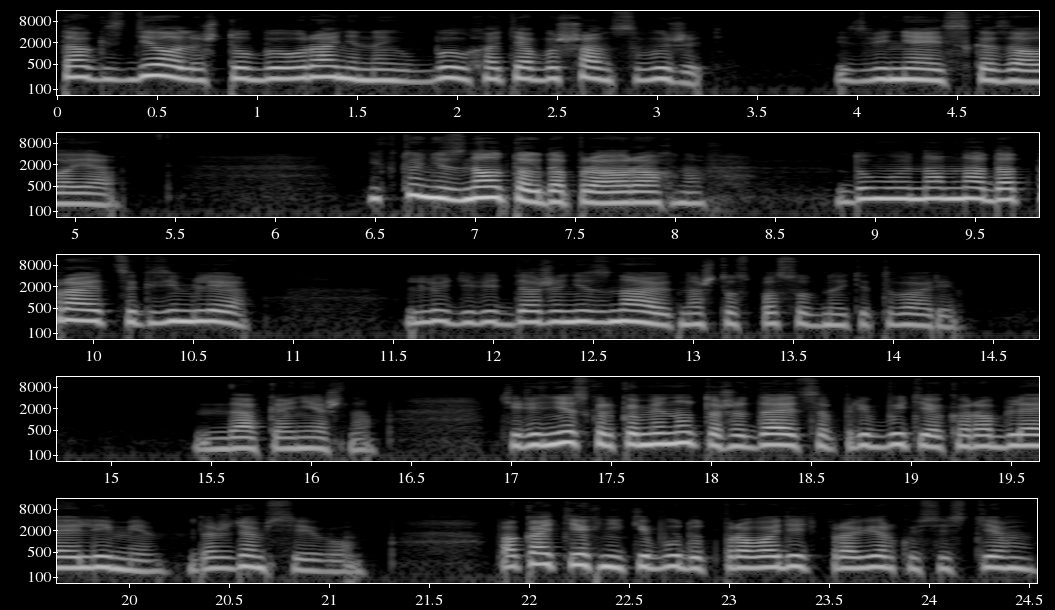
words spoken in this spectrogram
Так сделали, чтобы у раненых был хотя бы шанс выжить», — извиняясь, сказала я. Никто не знал тогда про арахнов. Думаю, нам надо отправиться к земле. Люди ведь даже не знают, на что способны эти твари. Да, конечно. Через несколько минут ожидается прибытие корабля Элими. Дождемся его. Пока техники будут проводить проверку систем,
